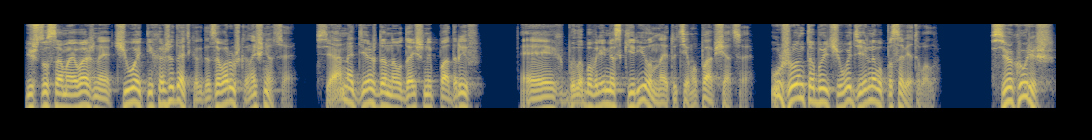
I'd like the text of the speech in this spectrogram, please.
И что самое важное, чего от них ожидать, когда заварушка начнется? Вся надежда на удачный подрыв. Эх, было бы время с Кириллом на эту тему пообщаться. Уж он-то бы чего дельного посоветовал. «Все куришь?»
